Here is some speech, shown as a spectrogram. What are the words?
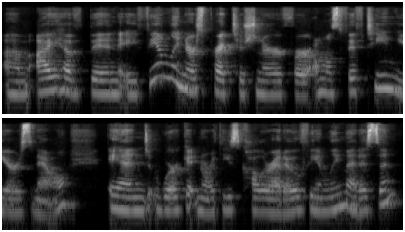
Um, I have been a family nurse practitioner for almost 15 years now and work at Northeast Colorado Family Medicine.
